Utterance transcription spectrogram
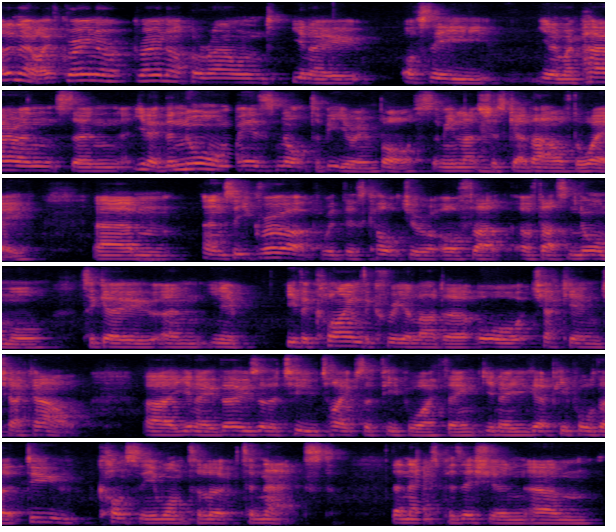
I don't know. I've grown grown up around you know obviously you know my parents and you know the norm is not to be your own boss i mean let's just get that out of the way um, and so you grow up with this culture of that of that's normal to go and you know either climb the career ladder or check in, check out. Uh, you know, those are the two types of people. I think you know you get people that do constantly want to look to next, the next position, um,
